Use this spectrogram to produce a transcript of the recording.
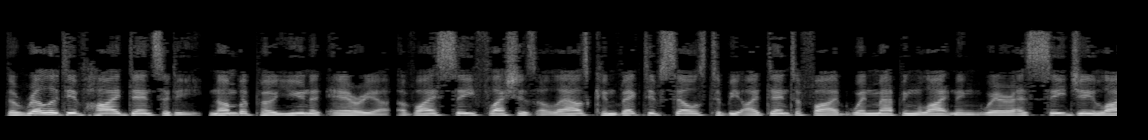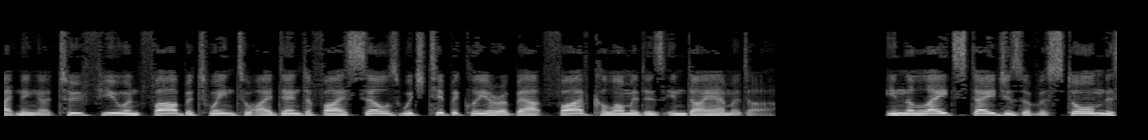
The relative high density number per unit area of IC flashes allows convective cells to be identified when mapping lightning whereas CG lightning are too few and far between to identify cells which typically are about 5 km in diameter. In the late stages of a storm the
